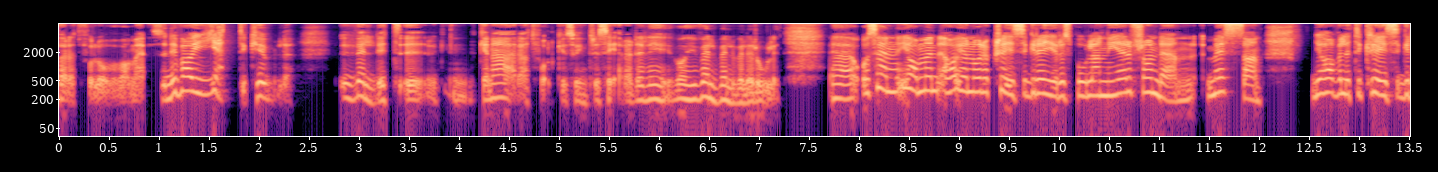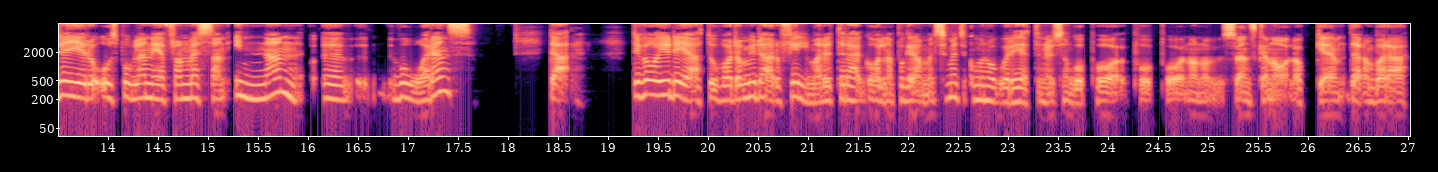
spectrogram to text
för att få lov att vara med. Så det var jättekul. Väldigt eh, vilken nära att folk är så intresserade. Det var ju väldigt, väldigt, väldigt roligt. Eh, och sen ja, men har jag några crazy grejer att spola ner från den mässan. Jag har väl lite crazy grejer att spola ner från mässan innan eh, vårens där det var ju det att då var de ju där och filmade till det här galna programmet som jag inte kommer ihåg vad det heter nu, som går på, på, på någon svensk kanal och eh, där de bara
